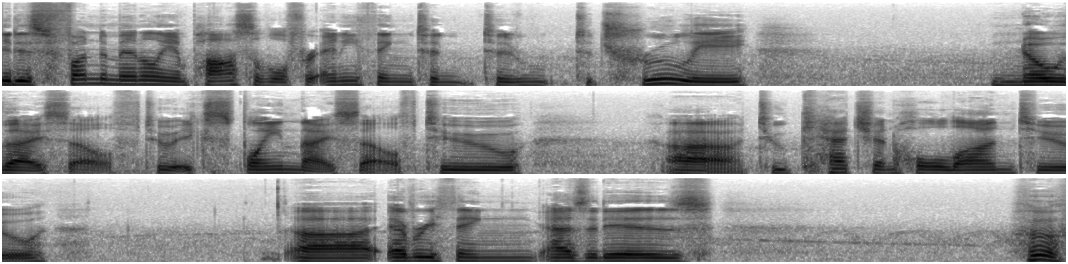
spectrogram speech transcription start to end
it is fundamentally impossible for anything to, to, to truly know thyself, to explain thyself, to, uh, to catch and hold on to uh, everything as it is. Whew,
